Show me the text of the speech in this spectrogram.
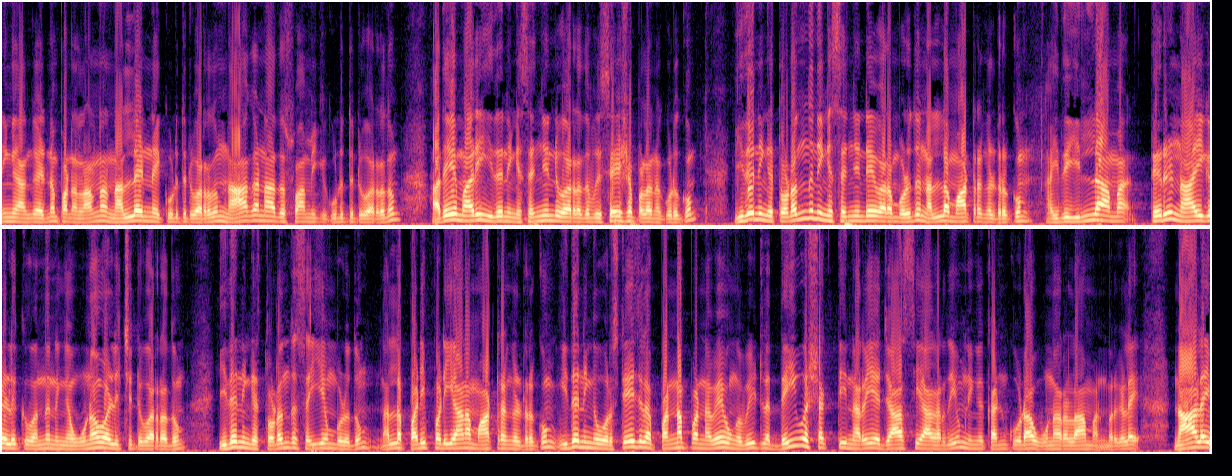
நீங்கள் அங்கே என்ன பண்ணலாம்னா நல்லெண்ணெய் கொடுத்துட்டு வர்றதும் நாகநாத சுவாமிக்கு கொடுத்துட்டு வர்றதும் அதே மாதிரி இதை நீங்கள் செஞ்சுட்டு வர்றது விசேஷ பலனை கொடுக்கும். இதை நீங்கள் தொடர்ந்து நீங்கள் செஞ்சுட்டே வரும்பொழுது நல்ல மாற்றங்கள் இருக்கும். இது இல்லாமல் தெரு நாய்களுக்கு வந்து நீங்கள் உணவு அளிச்சுட்டு வர்றதும் இதை நீங்கள் தொடர்ந்து செய்யும் பொழுதும் நல்ல படிப்படியான மாற்றங்கள் இருக்கும். இதை நீங்கள் ஒரு ஸ்டேஜில் பண்ண பண்ணவே உங்கள் வீட்டில் தெய்வ சக்தி நிறைய ஜாஸ்தி ஆகிறதையும் நீங்கள் கண்கூடா உணரலாம் அன்பர்களே நாளை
